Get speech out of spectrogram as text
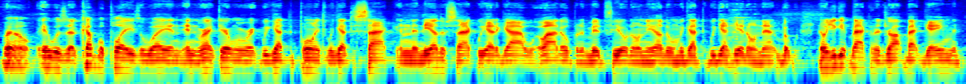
Well, it was a couple plays away, and, and right there when we, got the points, we got the sack, and then the other sack, we had a guy wide open in midfield on the other one. We got we got hit on that. But you know, you get back in a drop back game, it,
